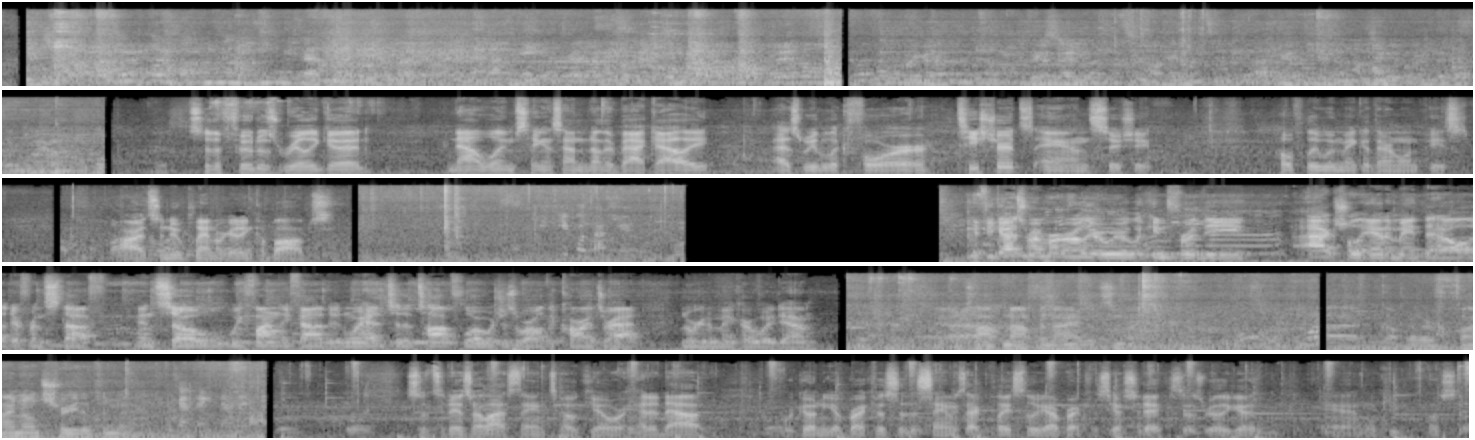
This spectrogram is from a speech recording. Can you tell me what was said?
So the food was really good. Now William's taking us down another back alley as we look for t-shirts and sushi. Hopefully we make it there in one piece. All right, so new plan, we're getting kebabs. If you guys remember earlier, we were looking for the actual animate that had all the different stuff. And so we finally found it, and we're headed to the top floor, which is where all the cards are at, and we're gonna make our way down. Topping off the night with some ice cream. Got our final treat of the night. So today's our last day in Tokyo. We're headed out. We're going to get breakfast at the same exact place that we got breakfast yesterday because it was really good. And we'll keep you posted.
